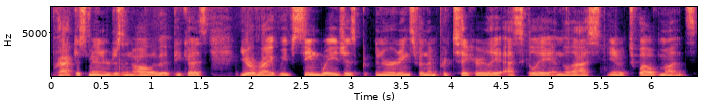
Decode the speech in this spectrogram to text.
practice managers and all of it because you're right we've seen wages and earnings for them particularly escalate in the last you know 12 months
